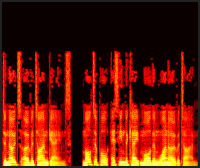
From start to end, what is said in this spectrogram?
Denotes overtime games. Multiple s indicate more than one overtime.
